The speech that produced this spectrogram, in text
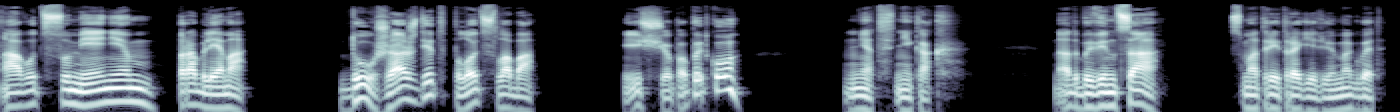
а вот с умением проблема. Дух жаждет, плоть слаба. Еще попытку? Нет, никак. Надо бы венца. Смотри трагедию Макбет.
